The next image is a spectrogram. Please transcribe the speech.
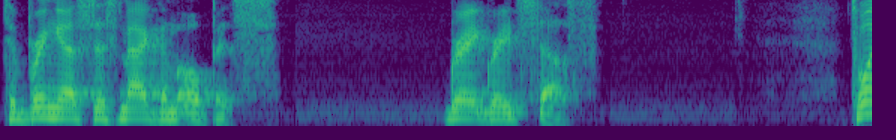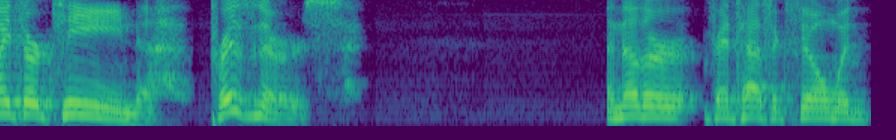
to bring us this magnum opus. Great, great stuff. 2013, Prisoners another fantastic film with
